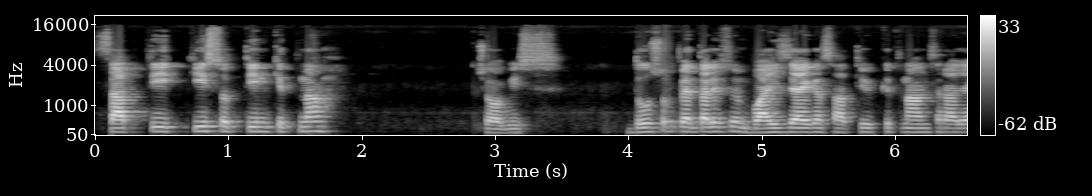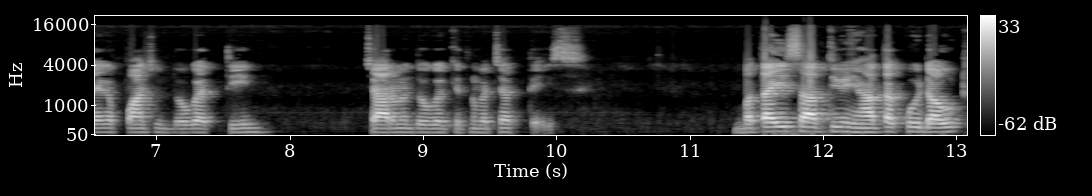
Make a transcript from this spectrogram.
सात, इक्कीस और तीन कितना? चौबीस। दो सौ पैंतालीस में बाईस जाएगा साथियों, कितना आंसर आ जाएगा? पाँच में दो गए तीन, चार में दो गए कितना बचा? तेईस। बताइए साथियों, यहाँ तक कोई डाउट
